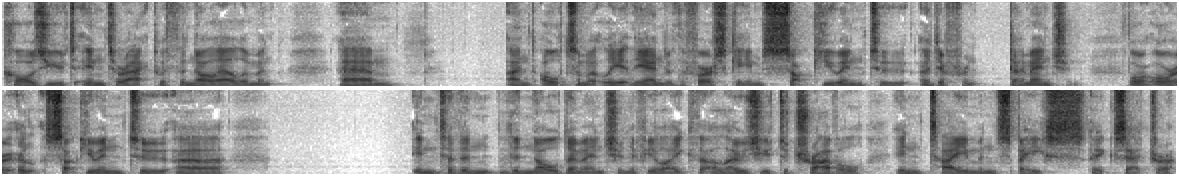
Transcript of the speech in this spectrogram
cause you to interact with the null element. Um, and ultimately, at the end of the first game, suck you into a different dimension or or suck you into uh, into the the null dimension, if you like, that allows you to travel in time and space, etc.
